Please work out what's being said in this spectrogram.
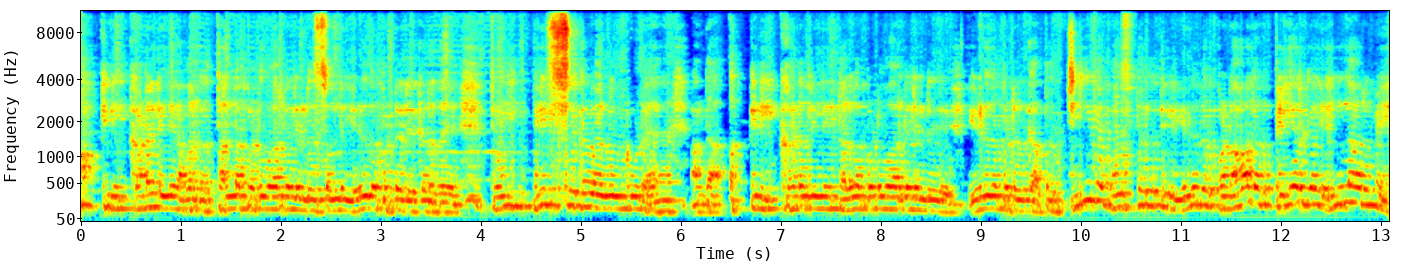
ஆக்கினி கடலிலே அவர்கள் தள்ளப்படுவார்கள் என்று சொல்லி எழுதப்பட்டிருக்கிறது. பொய் பேசுகிறவர்கள் கூட அந்த அக்கினி கடலிலே தள்ளப்படுவார்கள் என்று எழுதப்பட்டிருக்கிறது. அவர்களுக்கு அப்ப ஜீவ புஸ்தகத்தில் எழுதப்படாத பெயர்கள் எல்லாருமே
